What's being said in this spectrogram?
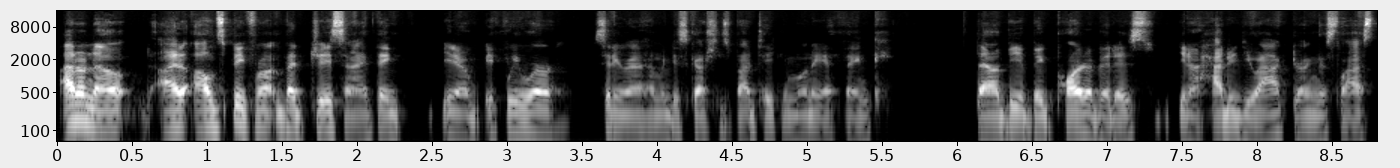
I don't know. I, I'll speak from, but Jason, I think you know if we were sitting around having discussions about taking money, I think that would be a big part of it. Is you know how did you act during this last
